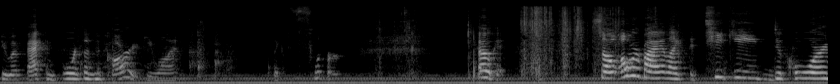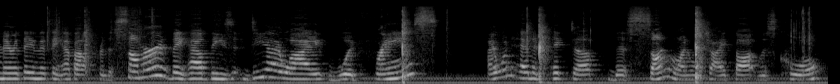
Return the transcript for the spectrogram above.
do it back and forth in the car if you want. Like a flipper. Okay. So over by like the tiki decor and everything that they have out for the summer, they have these DIY wood frames. I went ahead and picked up this sun one, which I thought was cool.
